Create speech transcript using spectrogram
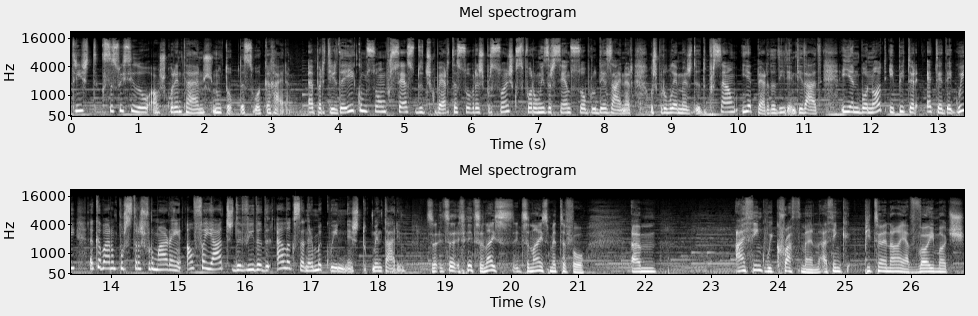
triste que se suicidou aos 40 anos no topo da sua carreira. A partir daí começou um processo de descoberta sobre as pressões que se foram exercendo sobre o designer, os problemas de depressão e a perda de identidade. Ian Bonot e Peter Etedegui acabaram por se transformar em alfaiates da vida de Alexander McQueen neste documentário. It's a, nice, it's a nice metaphor. Um, I think we craftsmen, I think Peter and I are very much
